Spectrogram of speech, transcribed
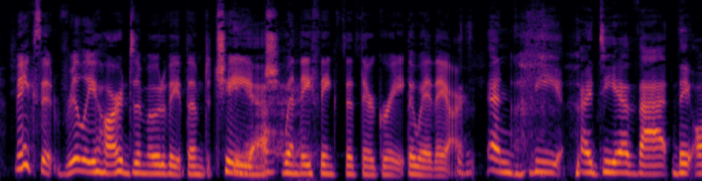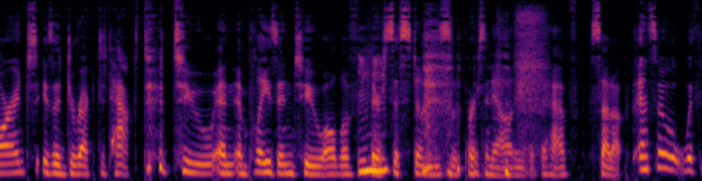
makes it really hard to motivate them to change yeah. when they think that they're great the way they are. And the idea that they aren't is a direct attack to and, and plays into all of mm-hmm. their systems of personality that they have set up. And so with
